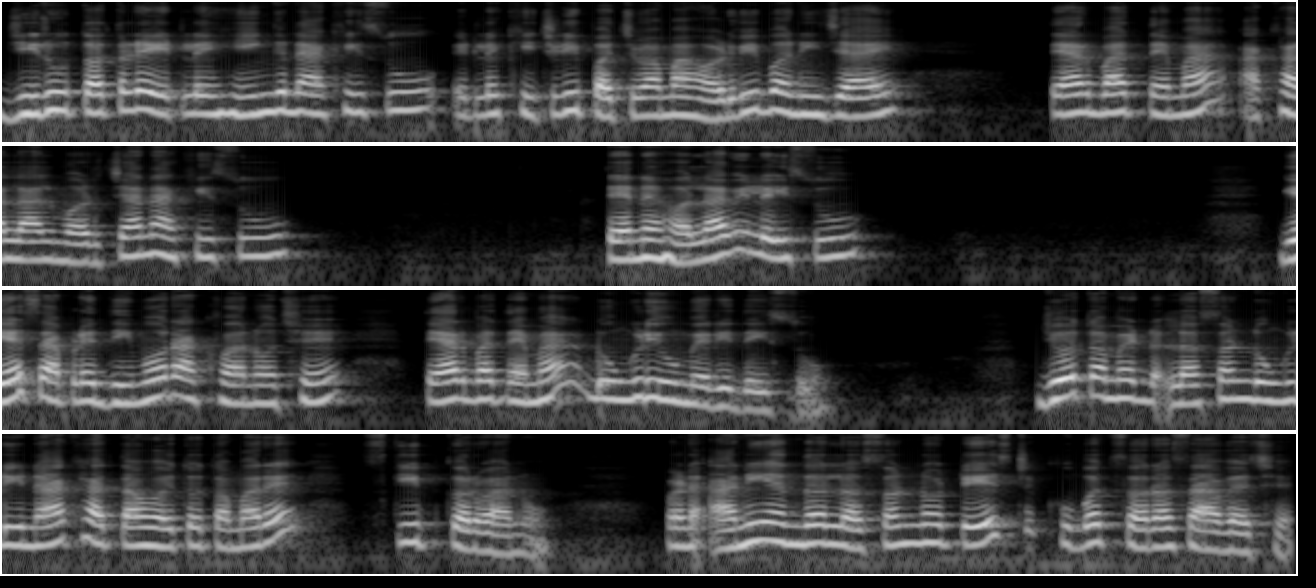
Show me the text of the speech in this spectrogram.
જીરું તતડે એટલે હિંગ નાખીશું, એટલે ખીચડી પચવામાં હળવી બની જાય. ત્યારબાદ તેમાં આખા લાલ મરચાં નાખીશું. તેને હલાવી લઈશું. ગેસ આપણે ધીમો રાખવાનો છે, ત્યારબાદ તેમાં ડુંગળી ઉમેરી દઈશું. જો તમે લસણ ડુંગળી ના ખાતા હોય તો તમારે સ્કીપ કરવાનું. પણ આની અંદર લસણનો ટેસ્ટ ખૂબ જ સરસ આવે છે.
